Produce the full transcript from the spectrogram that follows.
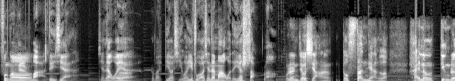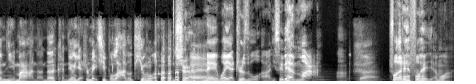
疯狂跟人骂对线。现在我也是吧，比较习惯，因为主要现在骂我的也少了。我说你就想，都三年了。还能盯着你骂呢，那肯定也是每期不落都听了。是，那我也知足啊，你随便骂啊。对，说到这些付费节目啊，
